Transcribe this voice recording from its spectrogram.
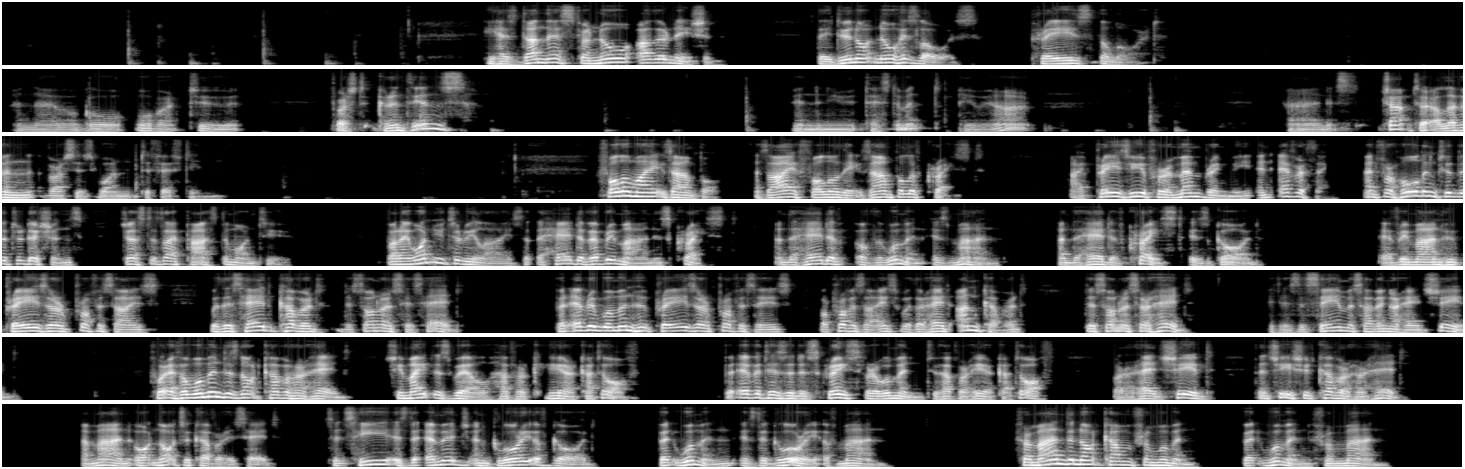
He has done this for no other nation. They do not know his laws. Praise the Lord. And now we'll go over to First Corinthians in the New Testament. Here we are. And it's chapter 11, verses 1 to 15. Follow my example as I follow the example of Christ. I praise you for remembering me in everything and for holding to the traditions just as I passed them on to you. But I want you to realize that the head of every man is Christ, and the head of, of the woman is man, and the head of Christ is God. Every man who prays or prophesies with his head covered dishonors his head. But every woman who prays or prophesies or prophesies with her head uncovered dishonors her head. It is the same as having her head shaved. For if a woman does not cover her head, she might as well have her hair cut off. But if it is a disgrace for a woman to have her hair cut off or her head shaved, then she should cover her head. A man ought not to cover his head, since he is the image and glory of God, but woman is the glory of man. For man did not come from woman, but woman from man.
